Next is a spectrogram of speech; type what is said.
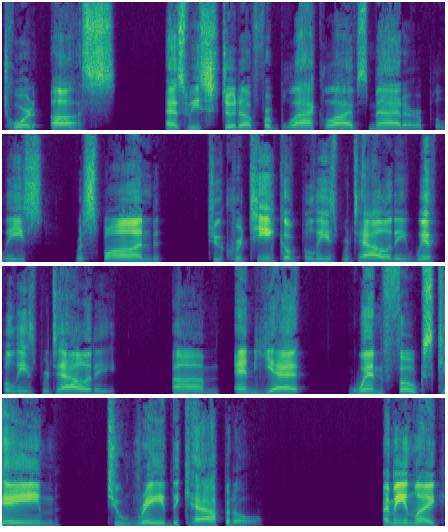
toward us as we stood up for Black Lives Matter. Police respond to critique of police brutality with police brutality. Um, and yet, when folks came to raid the Capitol, I mean, like,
